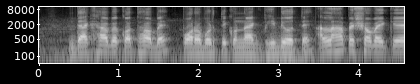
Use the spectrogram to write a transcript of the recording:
দেখা হবে, কথা হবে পরবর্তী কোনো এক ভিডিওতে। আল্লাহ হাফেজ সবাইকে।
